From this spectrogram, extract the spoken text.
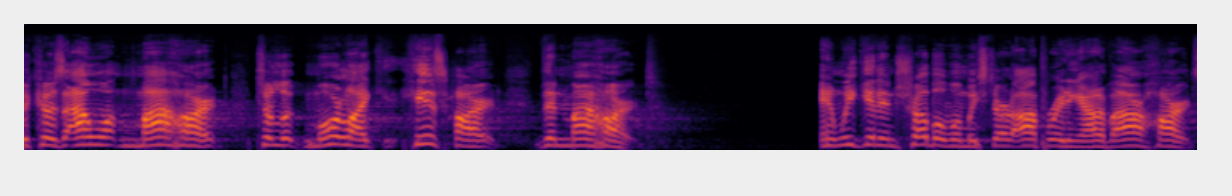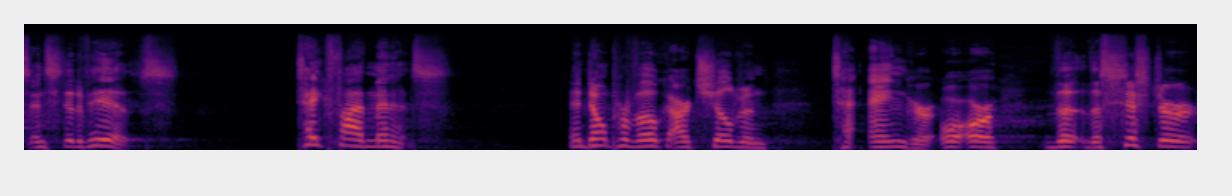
Because I want my heart to look more like his heart than my heart. And we get in trouble when we start operating out of our hearts instead of his. Take five minutes and don't provoke our children to anger. Or, or the, the sister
